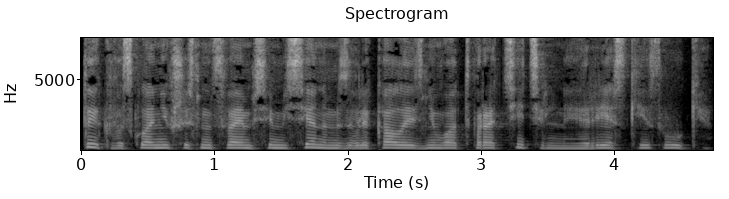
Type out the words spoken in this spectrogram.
тыква, склонившись над своим семисеном, извлекала из него отвратительные резкие звуки.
